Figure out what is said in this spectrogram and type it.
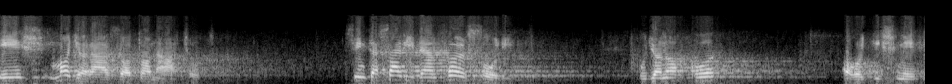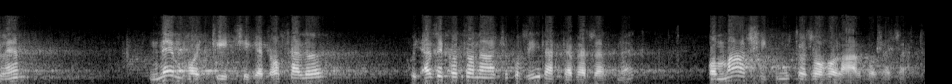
és magyarázza a tanácsot. Szinte szeliden felszólít. Ugyanakkor, ahogy ismétlem, nem hagy kétséget afelől, hogy ezek a tanácsok az életre vezetnek, a másik út az a halálba vezet.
